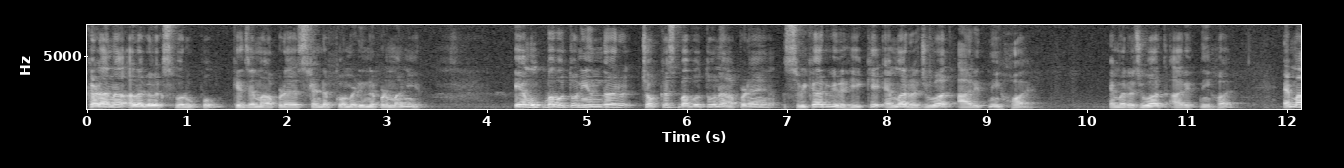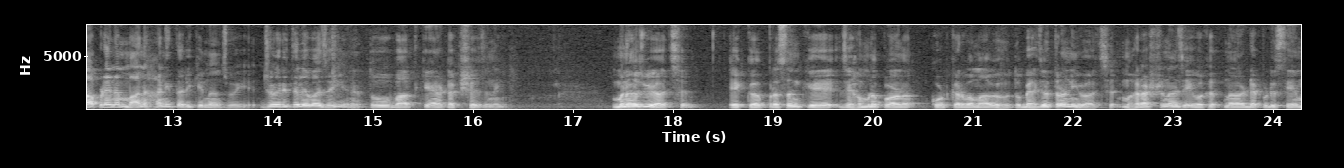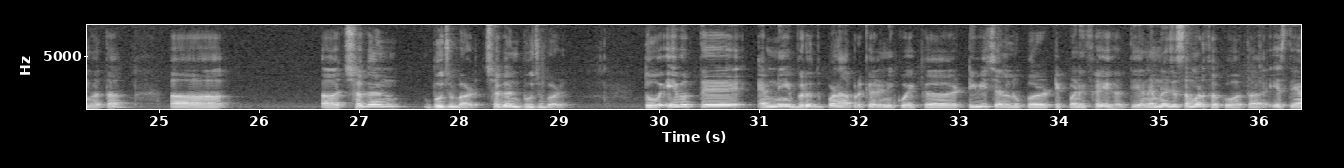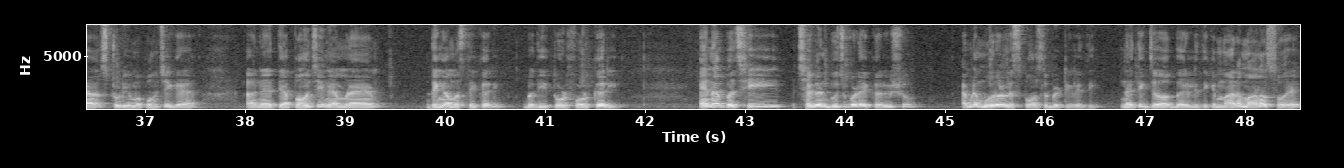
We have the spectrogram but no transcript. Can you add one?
કળાના અલગ અલગ સ્વરૂપો કે જેમાં આપણે સ્ટેન્ડઅપ કોમેડીને પણ માનીએ, એ અમુક બાબતોની અંદર ચોક્કસ બાબતોને આપણે સ્વીકારવી રહી કે એમાં રજૂઆત આ રીતની હોય. એમાં રજૂઆત આ રીતની હોય. એમાં આપણે એને માનહાનિ તરીકે ન જોઈએ. જો એ રીતે લેવા જઈએ ને, તો વાત ક્યાંય અટકશે જ નહીં. મને હજુ યાદ છે, એક પ્રસંગ કે જે હમણાં પણ કોટ કરવામાં આવ્યો હતો. બે હજાર ત્રણની વાત છે. મહારાષ્ટ્રના જે એ વખતના ડેપ્યુટી સીએમ હતા છગન ભુજબળ છગન ભુજબળ. તો એ વખતે એમની વિરુદ્ધ પણ આ પ્રકારની કોઈક ટીવી ચેનલ ઉપર ટિપ્પણી થઈ હતી અને એમના જે સમર્થકો હતા એ ત્યાં સ્ટુડિયોમાં પહોંચી ગયા અને ત્યાં પહોંચીને એમણે ધીંગામસ્તી કરી, બધી તોડફોડ કરી. એના પછી છગન ભુજબળે કર્યું શું? એમણે મોરલ રિસ્પોન્સિબિલિટી લીધી, નૈતિક જવાબદારી લીધી કે મારા માણસોએ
